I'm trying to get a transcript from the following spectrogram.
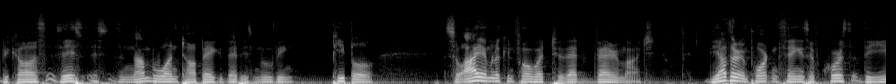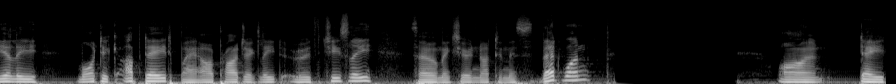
because this is the number one topic that is moving people. So I am looking forward to that very much. The other important thing is of course the yearly Mautic update by our project lead Ruth Cheesley. So make sure not to miss that one. On day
